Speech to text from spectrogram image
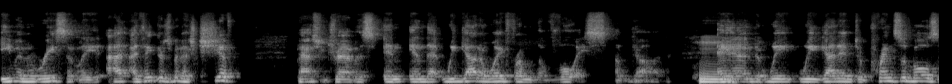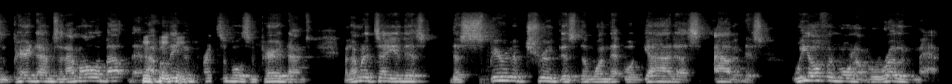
even recently, I, I think there's been a shift, Pastor Travis, in, in that we got away from the voice of God. Hmm. And we we got into principles and paradigms, and I'm all about that. I believe in principles and paradigms. But I'm going to tell you this: the spirit of truth is the one that will guide us out of this. We often want a roadmap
